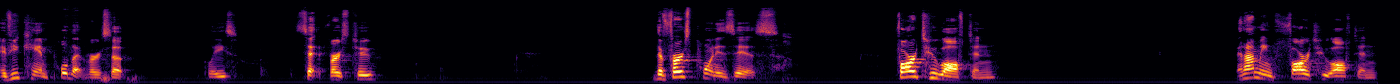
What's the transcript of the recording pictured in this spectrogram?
if you can, pull that verse up, please. Set verse 2. The first point is this far too often, and I mean far too often,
